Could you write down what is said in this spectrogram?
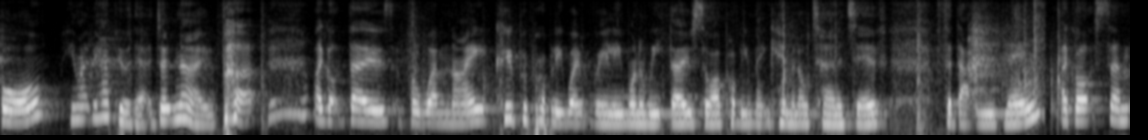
or he might be happy with it, I don't know. But I got those for one night. Cooper probably won't really want to eat those, so I'll probably make him an alternative for that evening. I got some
